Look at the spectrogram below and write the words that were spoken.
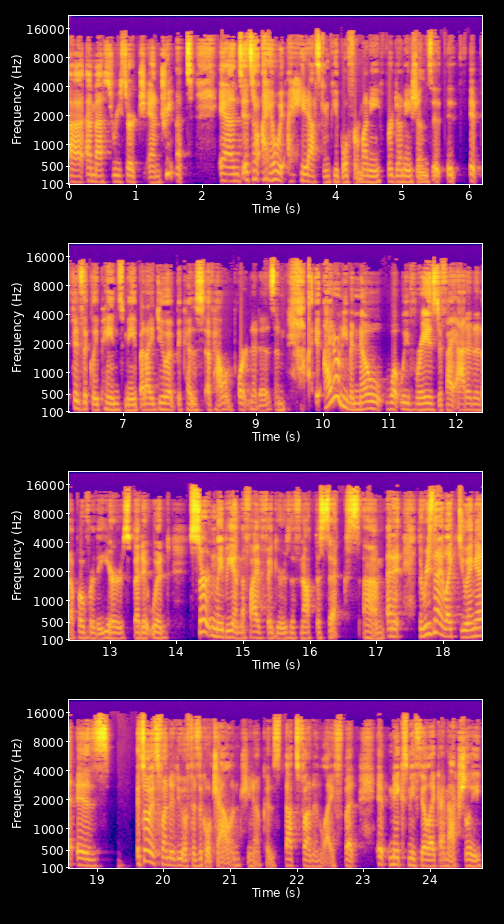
uh, MS research and treatment. And it's, I always, I hate asking people for money for donations. It, it, it physically pains me, but I do it because of how important it is. And I, I don't even know what we've raised if I added it up over over the years, but it would certainly be in the five figures, if not the six. Um, and it, the reason I like doing it is it's always fun to do a physical challenge, you know, because that's fun in life, but it makes me feel like I'm actually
